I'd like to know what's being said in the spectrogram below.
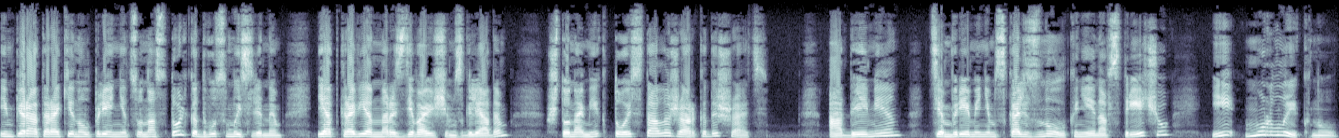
Император окинул пленницу настолько двусмысленным и откровенно раздевающим взглядом, что на миг той стало жарко дышать. А Демиан тем временем скользнул к ней навстречу и мурлыкнул.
